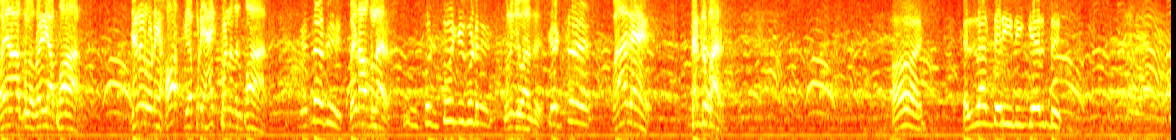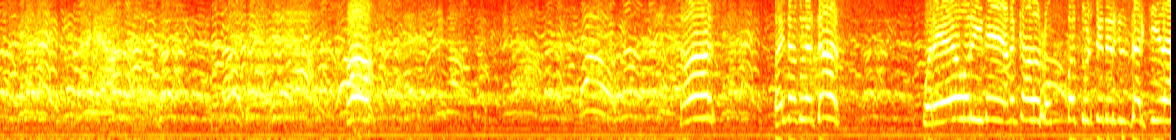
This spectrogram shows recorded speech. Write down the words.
பைனாக்குலர் வழியா பார். ஜனங்களுடைய ஹார்ட் எப்படி ஆக்ட் பண்ணுது பார். என்னது? பைனாக்குலர் தூக்கி கொடு. துணிஞ்சு வாங்க. வாங்க. சட்டு பார். எல்லாம் தெரியுது இங்க இருந்து. ஆ! Binocular sir. ஒரே ஒரு இதே எனக்காக ரொம்ப துடிச்சுட்டு இருக்குது சார் கீழே.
